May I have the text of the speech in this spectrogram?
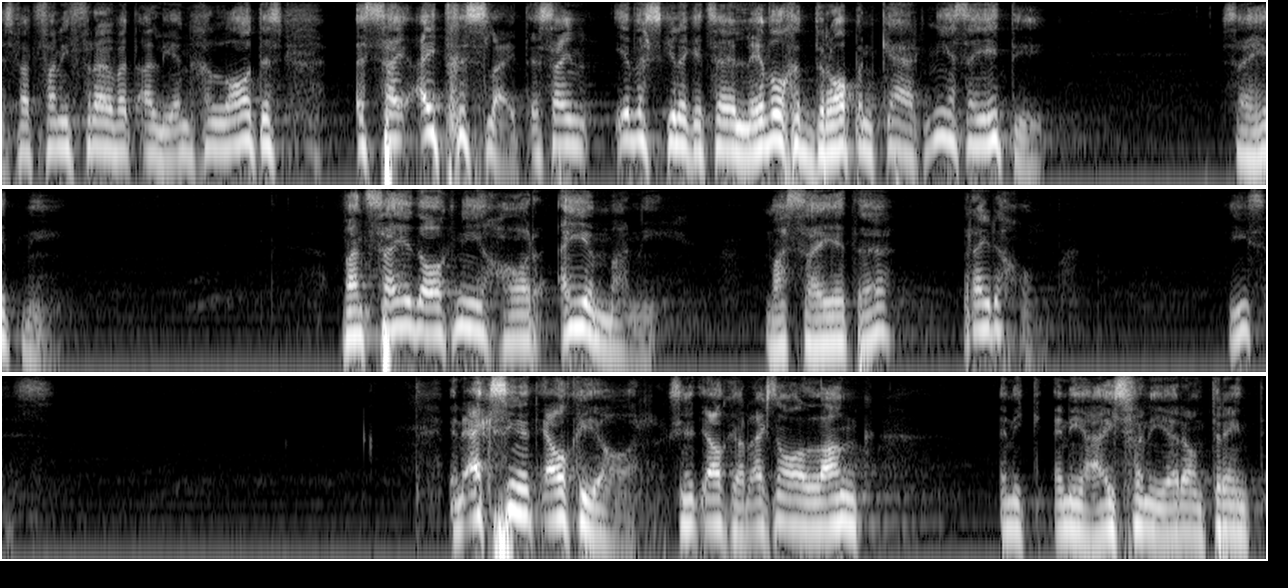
is? Wat van die vrou wat alleen gelaat is? Is sy uitgesluit? Is sy ewe skielik het sy 'n level gedrop in kerk? Nee, sy het nie. Sy het nie. Want sy het dalk nie haar eie man nie, maar sy het 'n bruidegom. Jesus. En ek sien dit elke jaar. Ek sien dit elke jaar. Ek's nou al lank in die in die huis van die Here omtrent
